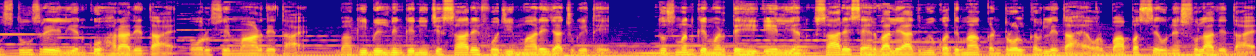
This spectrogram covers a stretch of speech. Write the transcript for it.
उस दूसरे एलियन को हरा देता है और उसे मार देता है। बाकी बिल्डिंग के नीचे सारे फौजी मारे जा चुके थे। दुश्मन के मरते ही एलियन सारे शहर वाले आदमियों का दिमाग कंट्रोल कर लेता है और वापस से उन्हें सुला देता है।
